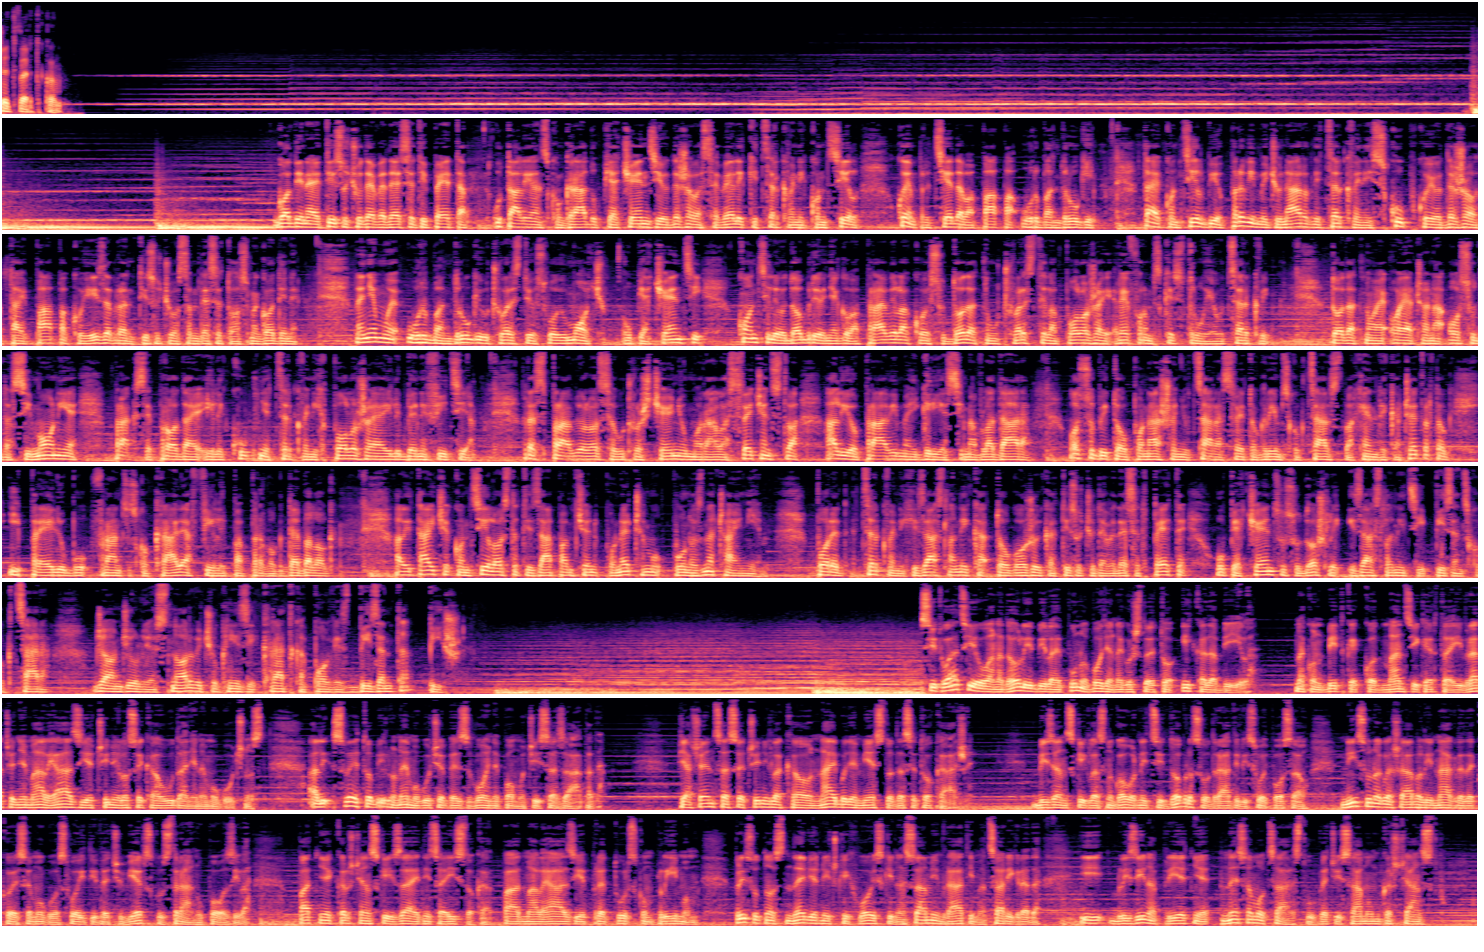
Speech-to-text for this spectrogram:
Četvrtkom. Godina je 1095. U talijanskom gradu Pjačenzi održava se veliki crkveni koncil kojem predsjedava papa Urban II. Taj je koncil bio prvi međunarodni crkveni skup koji je održao taj papa koji je izabran 1088. godine. Na njemu je Urban II. učvrstio svoju moć. U Pjačenci koncil je odobrio njegova pravila koje su dodatno učvrstila položaj reformske struje u crkvi. Dodatno je ojačana osuda Simonije, prakse prodaje ili kupnje crkvenih položaja ili beneficija. Raspravljalo se o učvršćenju morala svećenstva, ali i o pravima i grijesima vladara, osobito o ponašanju cara Svetog Rimskog carstva Henrika IV. i preljubu francuskog kralja Filipa I. Debelog. Ali taj će koncil ostati zapamćen po nečemu puno značajnijem. Pored crkvenih izaslanika tog ožujka 1095. u Pjačencu su došli izaslanici Bizanskog cara. John Julius Norvić u knjizi Kratka povijest Bizanta piše. Situacija u Anadoliji bila je puno bolja nego što je to ikada bila. Nakon bitke kod Mancikerta i vraćanje Male Azije činilo se kao udaljena mogućnost, ali sve je to bilo nemoguće bez vojne pomoći sa zapada. Pjačenca se činila kao najbolje mjesto da se to kaže. Bizanski glasnogovornici dobro su odradili svoj posao, nisu naglašavali nagrade koje se mogu osvojiti već vjersku stranu poziva. Patnje kršćanskih zajednica istoka, pad Male Azije pred turskom plimom, prisutnost nevjerničkih vojski na samim vratima Carigrada i blizina prijetnje ne samo carstvu, već i samom kršćanstvu.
